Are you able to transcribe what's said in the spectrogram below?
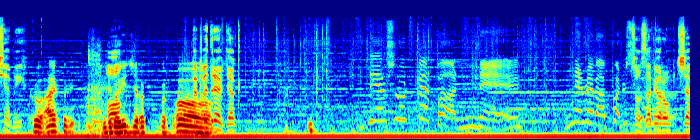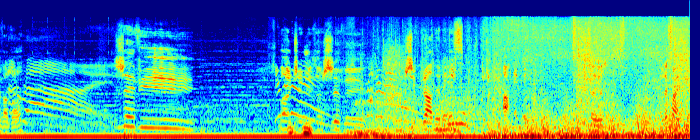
Ciesiemy ich. Król, ale kto... Gdzie O. go idzie? O! o. Pepe drewniak. Ne. Ne Co, zabiorą drzewa go? Alright. Żywi! Walczymy za żywy. Shibrader jest. A. Co jest? Ale fajnie.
